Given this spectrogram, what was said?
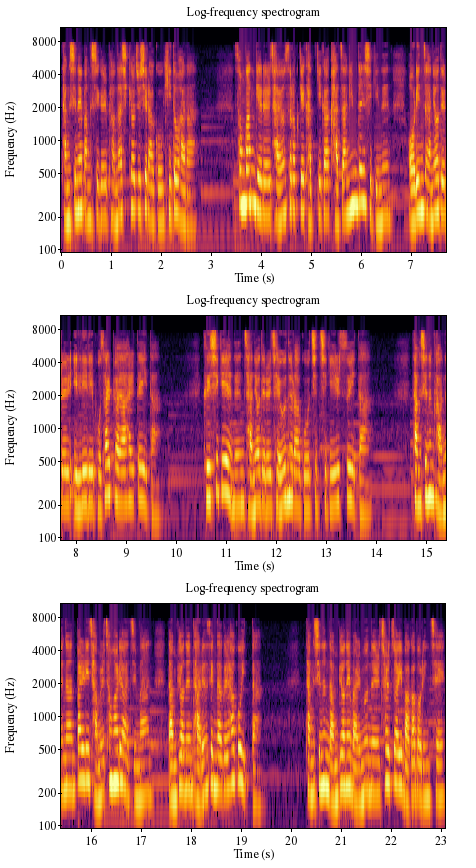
당신의 방식을 변화시켜 주시라고 기도하라. 성관계를 자연스럽게 갖기가 가장 힘든 시기는 어린 자녀들을 일일이 보살펴야 할 때이다. 그 시기에는 자녀들을 재우느라고 지치기 일쑤이다. 당신은 가능한 빨리 잠을 청하려 하지만 남편은 다른 생각을 하고 있다. 당신은 남편의 말문을 철저히 막아버린 채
